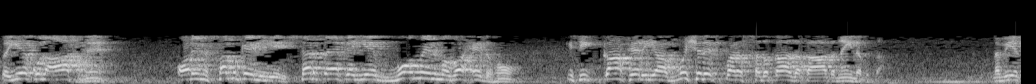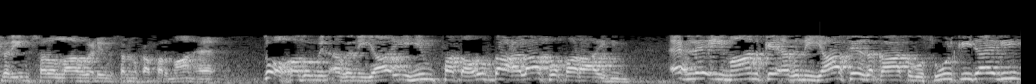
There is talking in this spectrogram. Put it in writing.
تو یہ کل ہیں۔ اور ان سب کے لیے شرط ہے کہ یہ مومن مواحد ہوں۔ کسی کافر یا مشرق پر صدقہ زکات نہیں لگتا۔ نبی کریم صلی اللہ علیہ وسلم کا فرمان ہے تو من اغنیا فتح اہل ایمان کے اغنیا سے زکوٰۃ وصول کی جائے گی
